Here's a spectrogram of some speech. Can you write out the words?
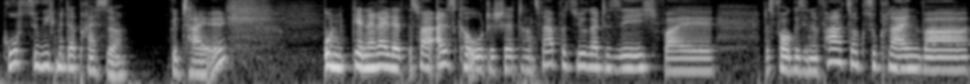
großzügig mit der Presse geteilt. Und generell, es war alles chaotisch. Der Transfer verzögerte sich, weil das vorgesehene Fahrzeug zu klein war.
